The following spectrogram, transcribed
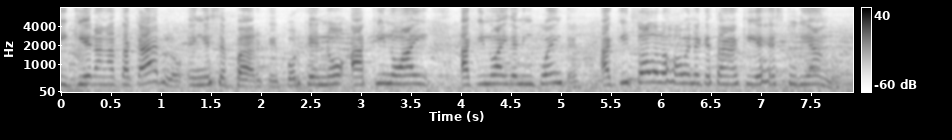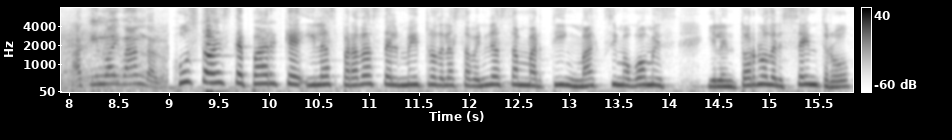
y quieran atacarlo en ese parque, porque no aquí no hay aquí no hay delincuentes. Aquí todos los jóvenes que están aquí es estudiando. Aquí no hay vándalos. Justo este parque y las paradas del metro de las avenidas San Martín, Máximo Gómez y el entorno del centro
